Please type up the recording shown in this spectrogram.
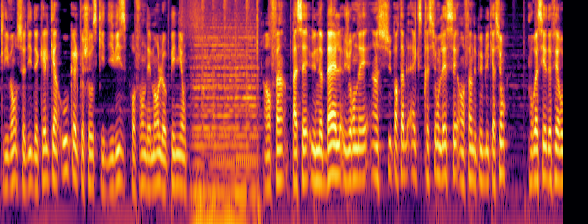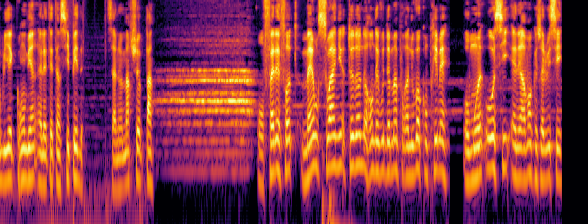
clivant se dit de quelqu'un ou quelque chose qui divise profondément l'opinion. Enfin, passer une belle journée, insupportable expression laissée en fin de publication pour essayer de faire oublier combien elle était insipide. Ça ne marche pas. On fait des fautes, mais on soigne, te donne rendez-vous demain pour un nouveau comprimé, au moins aussi énervant que celui-ci.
